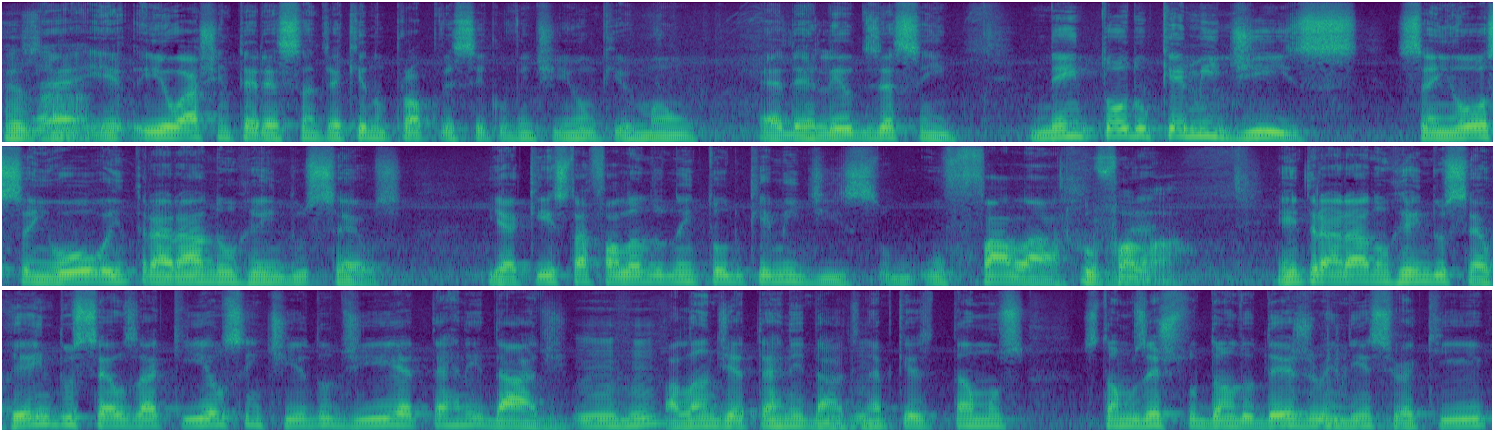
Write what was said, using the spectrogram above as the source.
Exato. É, eu, eu acho interessante aqui no próprio versículo 21 que o irmão Éder leu, diz assim: Nem todo o que me diz Senhor, Senhor entrará no reino dos céus. E aqui está falando nem todo o que me diz, o, o falar. O falar. Entrará no reino dos céus. Reino dos céus aqui é o sentido de eternidade. Falando de eternidade, né? Porque estamos, estamos estudando desde o início aqui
